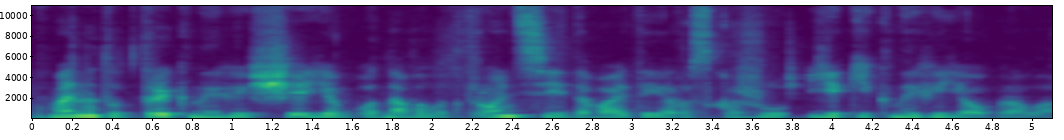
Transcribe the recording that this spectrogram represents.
В мене тут три книги. Ще є одна в електронці. і Давайте я розкажу, які книги я обрала.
